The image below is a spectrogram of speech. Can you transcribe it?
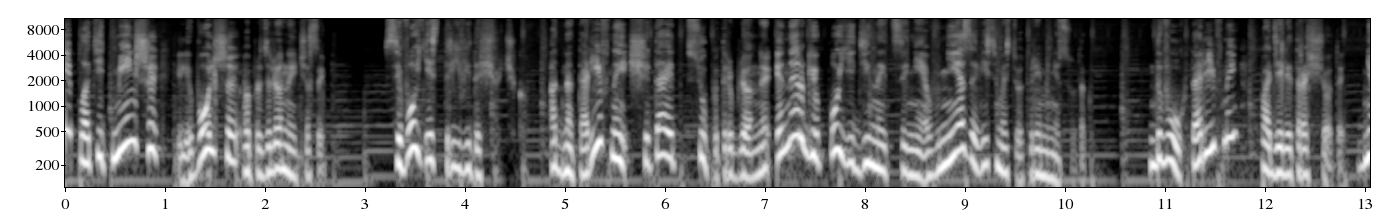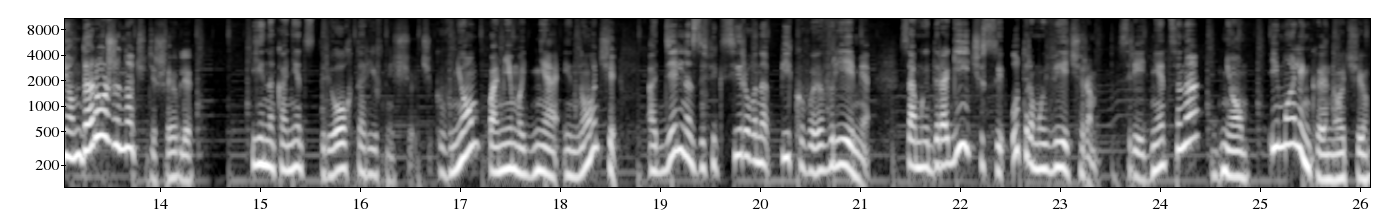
и платить меньше или больше в определенные часы. Всего есть три вида счетчиков. Однотарифный считает всю потребленную энергию по единой цене, вне зависимости от времени суток. Двухтарифный поделит расчеты. Днем дороже, ночью дешевле. И, наконец, трехтарифный счетчик. В нем, помимо дня и ночи, отдельно зафиксировано пиковое время. Самые дорогие часы утром и вечером, средняя цена – днем и маленькая ночью.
